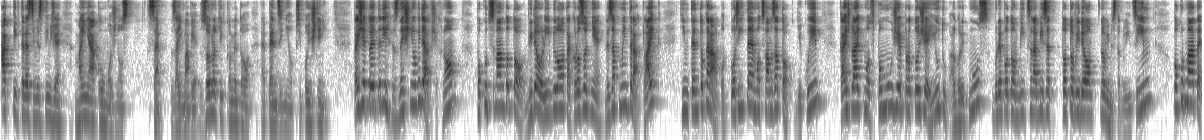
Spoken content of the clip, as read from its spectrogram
aktiv, které si myslím, že mají nějakou možnost se zajímavě zhodnotit, kromě toho eh, penzijního připojištění. Takže to je tedy z dnešního videa všechno. Pokud se vám toto video líbilo, tak rozhodně nezapomeňte dát like, tím tento kanál podpoříte, moc vám za to děkuji. Každý like moc pomůže, protože YouTube algoritmus bude potom více nabízet toto video novým sledujícím. Pokud máte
